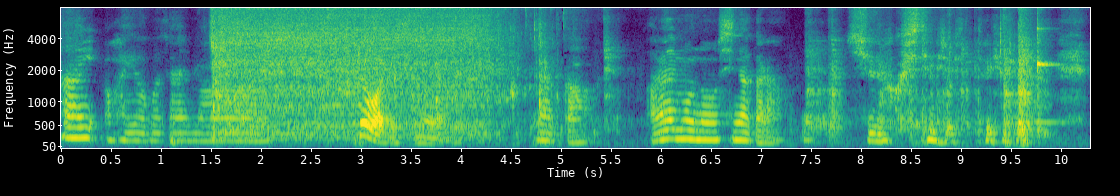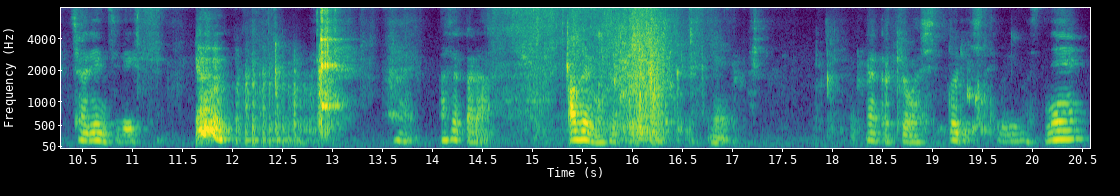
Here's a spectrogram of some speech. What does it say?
はい、おはようございます。今日はですね、なんか洗い物をしながら収録してみるというチャレンジです。はい、朝から雨も降っておりましてですね、なんか今日はしっとりしておりますね。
